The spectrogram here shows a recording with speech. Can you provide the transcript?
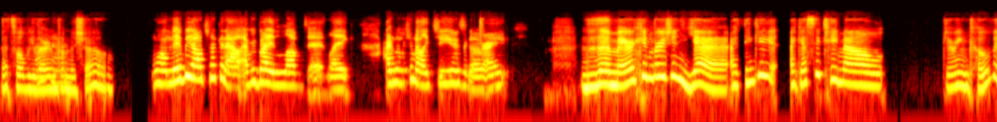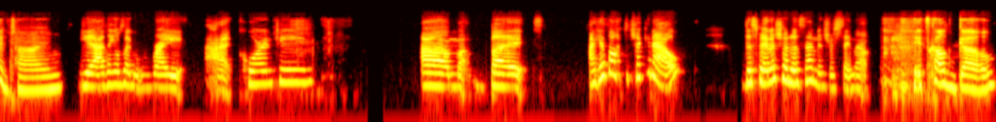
that's what we learned Okay. from the show. well, maybe I'll check it out. Everybody loved it. Like I remember it came out like two years ago, right? The American version, yeah, I think it, I guess it came out during COVID time. Yeah, I think it was like right at quarantine. Um, but I guess I'll have to check it out. The Spanish show does sound interesting though. It's called Go.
